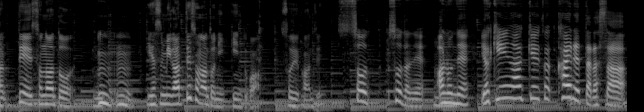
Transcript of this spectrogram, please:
あって、その後、うんうん。休みがあってその後日勤とかそういう感じ？そうそうだね、うん。あのね夜勤明けが帰れたらさ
